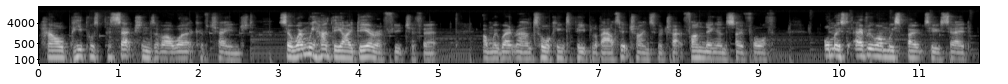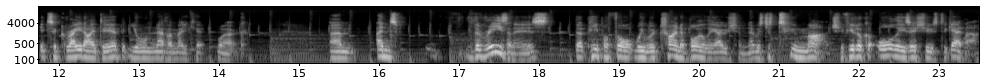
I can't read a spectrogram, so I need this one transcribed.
how people's perceptions of our work have changed. So when we had the idea of Future Fit, and we went around talking to people about it, trying to attract funding and so forth. Almost everyone we spoke to said it's a great idea, but you will never make it work. Um, and the reason is that people thought we were trying to boil the ocean. There was just too much. If you look at all these issues together,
